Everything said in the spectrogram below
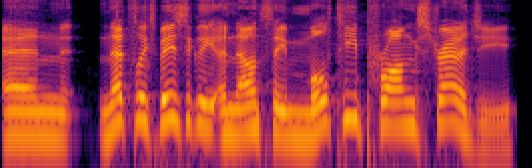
and Netflix basically announced a multi pronged strategy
